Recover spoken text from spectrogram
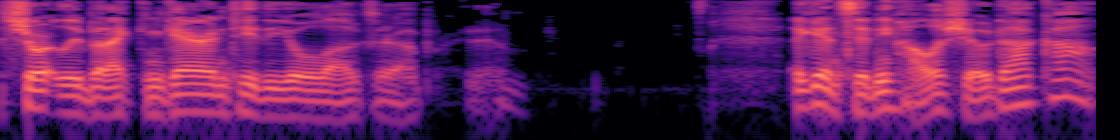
shortly, but I can guarantee the Yule logs are up right now. Again, SydneyHollisShow.com.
